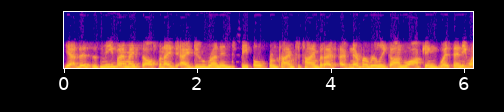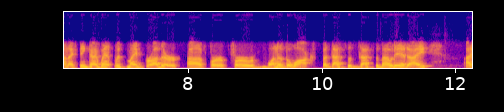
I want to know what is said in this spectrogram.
yeah, this is me by myself, and I, I do run into people from time to time, but I've, I've never really gone walking with anyone. I think I went with my brother uh, for for one of the walks, but that's that's about it. I, I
